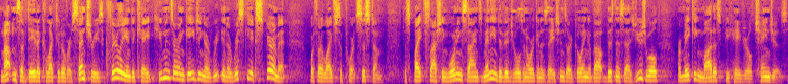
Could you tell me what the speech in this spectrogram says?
Mountains of data collected over centuries clearly indicate humans are engaging in a risky experiment with our life support system. Despite flashing warning signs, many individuals and organizations are going about business as usual or making modest behavioral changes.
